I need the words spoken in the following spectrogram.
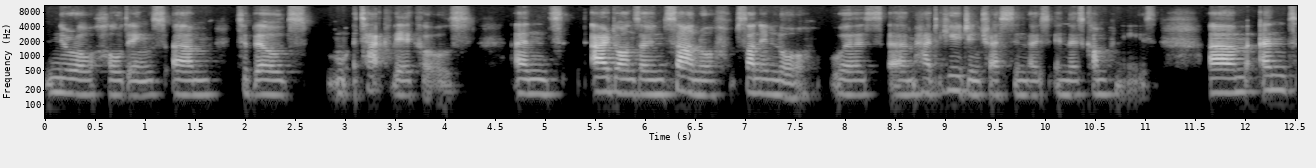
Nurol Holdings, um, to build attack vehicles. And Erdogan's own son or son-in-law was um, had huge interest in those in those companies. Um, and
